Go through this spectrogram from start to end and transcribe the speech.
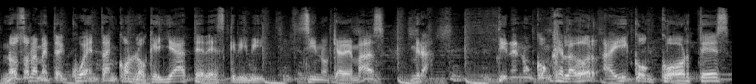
no solamente cuentan con lo que ya te describí, sino que además, mira, tienen un congelador ahí con cortes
